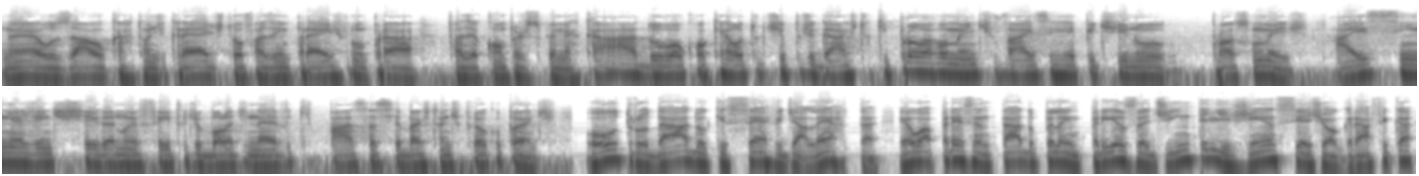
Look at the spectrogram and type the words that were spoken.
né, usar o cartão de crédito ou fazer empréstimo para fazer compra de supermercado ou qualquer outro tipo de gasto que provavelmente vai se repetir no próximo mês. Aí sim a gente chega no efeito de bola de neve que passa a ser bastante preocupante. Outro dado que serve de alerta é o apresentado pela empresa de inteligência geográfica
